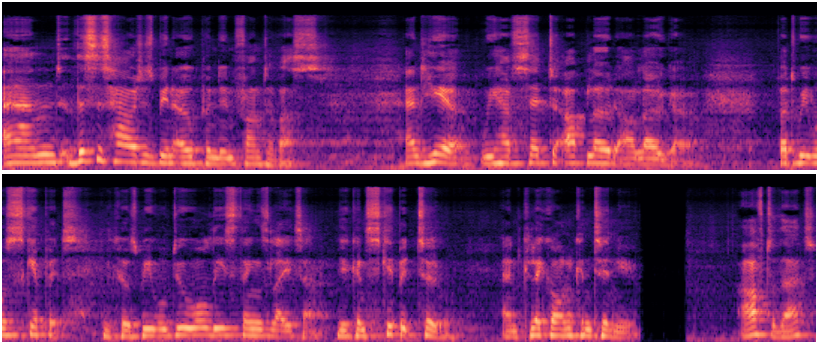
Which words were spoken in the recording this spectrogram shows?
And this is how it has been opened in front of us. And here we have said to upload our logo. But we will skip it because we will do all these things later. You can skip it too and click on continue. After that,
